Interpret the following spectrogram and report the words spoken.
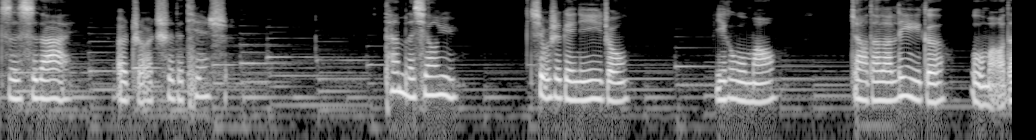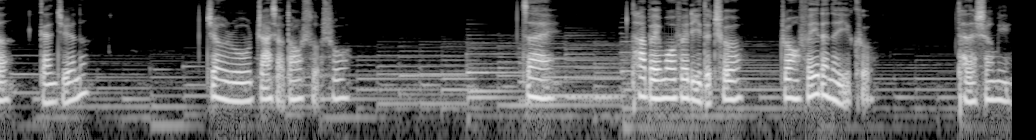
自私的爱而折翅的天使，他们的相遇，是不是给您一种一个五毛找到了另一个五毛的感觉呢？正如扎小刀所说，在他被墨菲里的车撞飞的那一刻。他的生命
